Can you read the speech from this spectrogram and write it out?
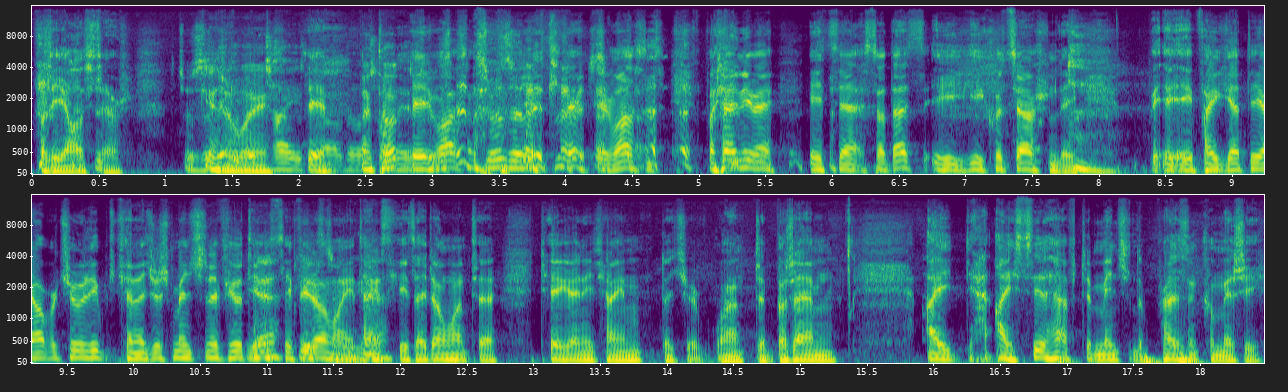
for the All Star. It was a little away. bit tight, yeah. though, I thought it, wasn't. It was a little It wasn't. But anyway, it's uh, so that's he, he could certainly. If I get the opportunity, can I just mention a few things, Yeah, if you don't do, mind? Thanks, yeah. Keith. I don't want to take any time that you want to, but um, I I still have to mention the present committee.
